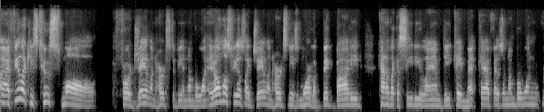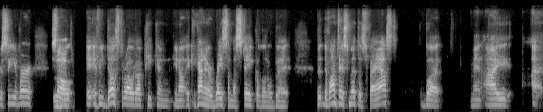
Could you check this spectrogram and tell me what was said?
I feel like he's too small for Jalen Hurts to be a number one. It almost feels like Jalen Hurts needs more of a big bodied, kind of like a CeeDee Lamb, DK Metcalf as a number one receiver. So mm-hmm. yeah. if he does throw it up, he can, you know, it can kind of erase a mistake a little bit. The DeVonta Smith is fast, but man, I, I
